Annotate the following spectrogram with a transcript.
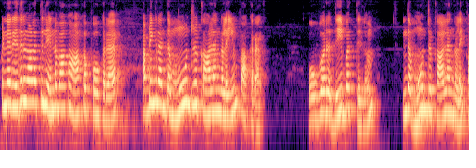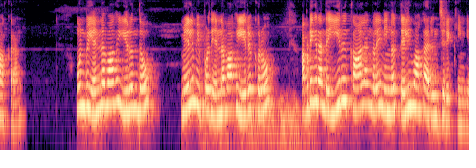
பின்னர் எதிர்காலத்தில் என்னவாக ஆகப் போகிறார்? அப்படிங்கிற அந்த மூன்று காலங்களையும் பார்க்குறாங்க. ஒவ்வொரு தீபத்திலும் இந்த மூன்று காலங்களை பார்க்குறாங்க. முன்பு என்னவாக இருந்தோம் மேலும் இப்பொழுது என்னவாக இருக்கிறோம் அப்படிங்கிற அந்த இரு காலங்களை நீங்கள் தெளிவாக அறிஞ்சிருக்கீங்க.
